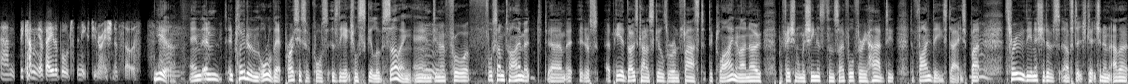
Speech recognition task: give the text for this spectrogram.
um, becoming available to the next generation of sewists. Yeah, um, and and included in all of that process, of course, is the actual skill of sewing. And mm. you know, hmm. for for some time, it, um, it, it appeared those kind of skills were in fast decline. And I know professional machinists and so forth very hard to to find these days. But mm. through the initiatives of Stitch Kitchen and other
